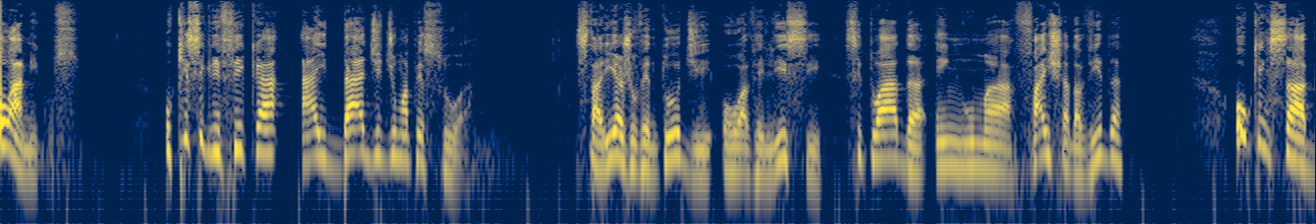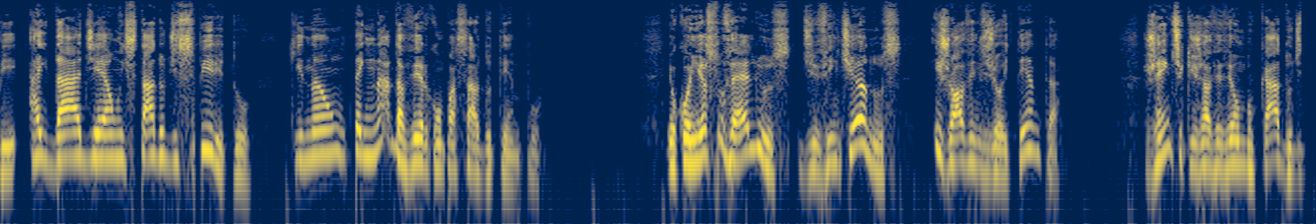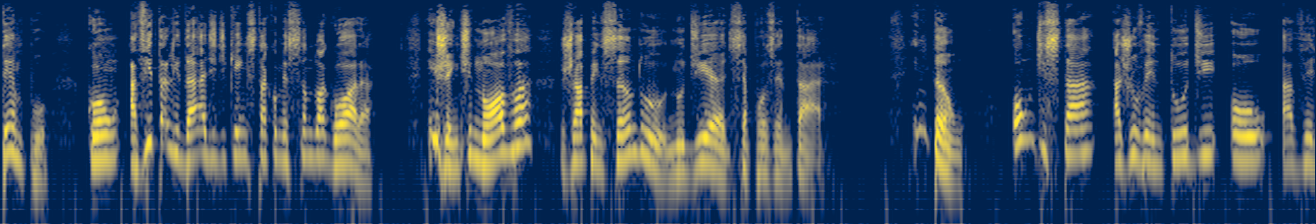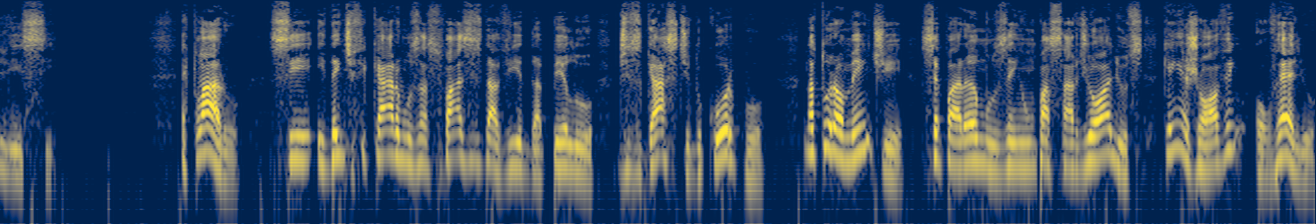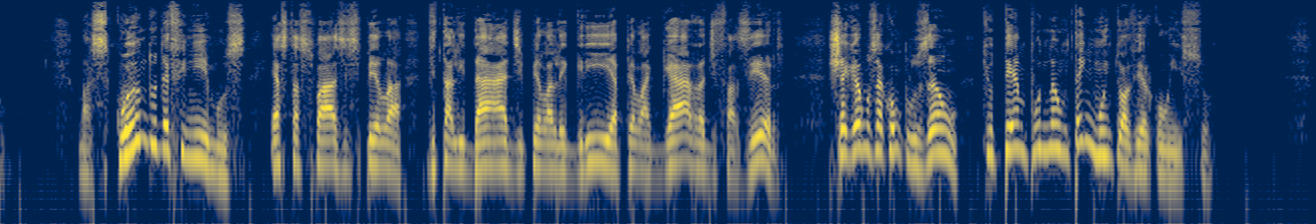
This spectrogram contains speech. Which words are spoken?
Olá, amigos. O que significa a idade de uma pessoa? Estaria a juventude ou a velhice situada em uma faixa da vida? Ou, quem sabe, a idade é um estado de espírito que não tem nada a ver com o passar do tempo? Eu conheço velhos de 20 anos e jovens de 80. Gente que já viveu um bocado de tempo com a vitalidade de quem está começando agora. E gente nova já pensando no dia de se aposentar. Então, onde está a juventude ou a velhice? É claro, se identificarmos as fases da vida pelo desgaste do corpo, naturalmente separamos em um passar de olhos quem é jovem ou velho. Mas quando definimos estas fases pela vitalidade, pela alegria, pela garra de fazer, chegamos à conclusão que o tempo não tem muito a ver com isso.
